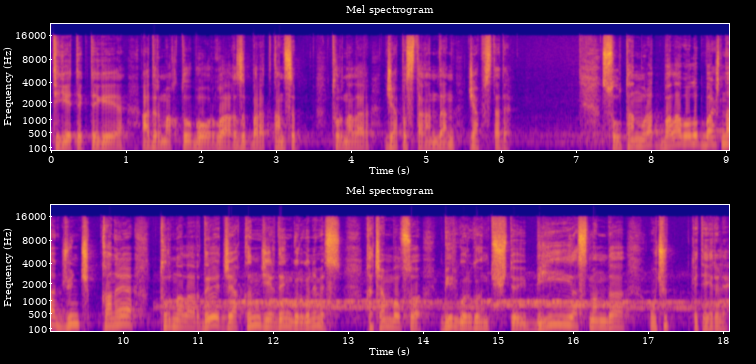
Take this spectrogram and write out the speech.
Тиги этектеги адырмактуу боорго агызып бараткансып турналар жапыстагандан жапыстады. Султан мурат бала болуп башына жүн чыкканы турналарды жакын жерден көргөн эмес качан болсо бир көргөн түштөй бий асманда учуп кетээр эле.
